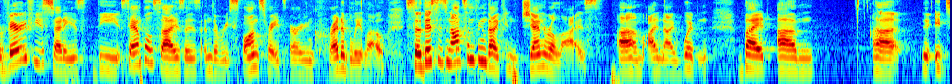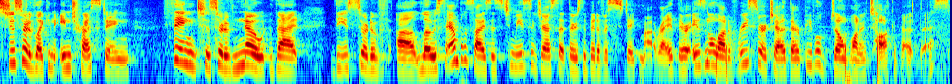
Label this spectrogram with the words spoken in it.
are very few studies. The sample sizes and the response rates are incredibly low. So this is not something that I can generalize, um, and I wouldn't. But um, uh, it's just sort of like an interesting thing to sort of note that these sort of uh, low sample sizes to me suggest that there's a bit of a stigma, right? There isn't a lot of research out there. People don't want to talk about this.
